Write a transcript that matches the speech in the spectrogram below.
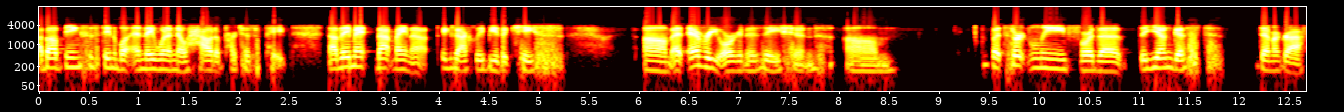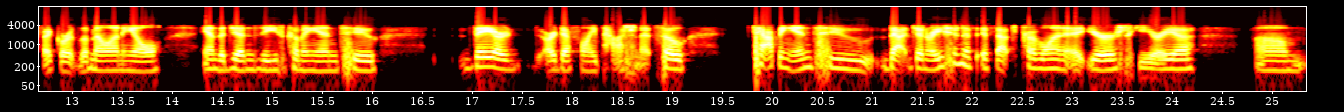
about being sustainable and they want to know how to participate. Now they may that might not exactly be the case um, at every organization, um, but certainly for the the youngest demographic or the millennial and the Gen Zs coming in, into, they are are definitely passionate. So tapping into that generation, if if that's prevalent at your ski area, um,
